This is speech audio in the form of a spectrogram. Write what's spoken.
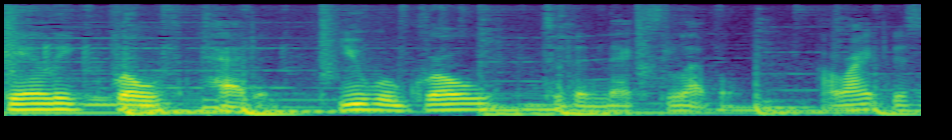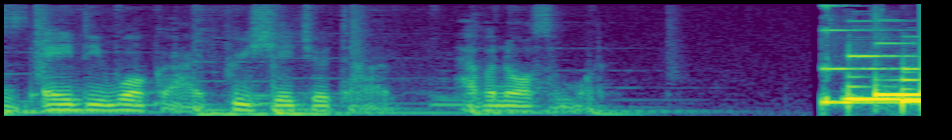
daily growth habit. You will grow to the next level. All right, this is AD Walker. I appreciate your time. Have an awesome one.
